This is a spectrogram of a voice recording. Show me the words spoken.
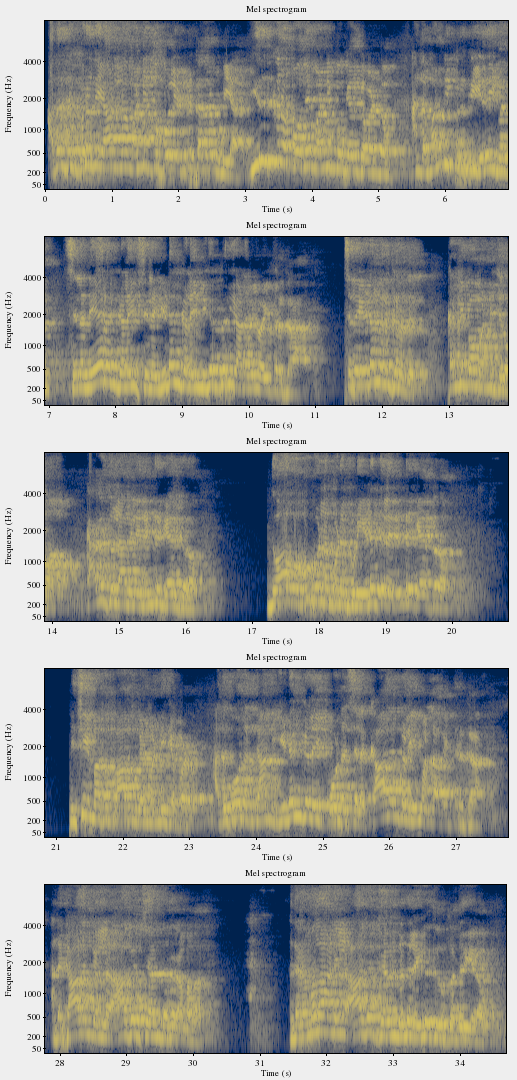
அதற்கு பிறகு யாரெல்லாம் மன்னித்து கொள் என்று கதற முடியாது. இருக்கிற போதே மன்னிப்பு கேட்க வேண்டும். அந்த மன்னிப்பிற்கு இறைவன் சில நேரங்களை சில இடங்களை மிகப்பெரிய அளவில் வைத்திருக்கிறார். சில இடம் இருக்கிறது. கண்டிப்பா மன்னிச்சிருவான். காகத்துல்லாவில நின்று கேட்கிறோம். துவா ஒப்புக்கொள்ளப்படக்கூடிய இடத்துல நின்று கேட்கிறோம். நிச்சயமாக பாவங்கள் மன்னிக்கப்படும். அதுபோலத்தான் இடங்களை போல சில காலங்களையும் அல்ல வைத்திருக்கிறான். அந்த காலங்கள்ல ஆகச் சிறந்தது ரமலான். அந்த ரமலானில் ஆக சிறந்தது லைலத்தில் கதிர்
